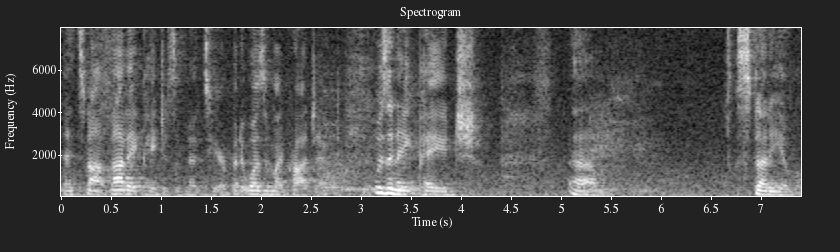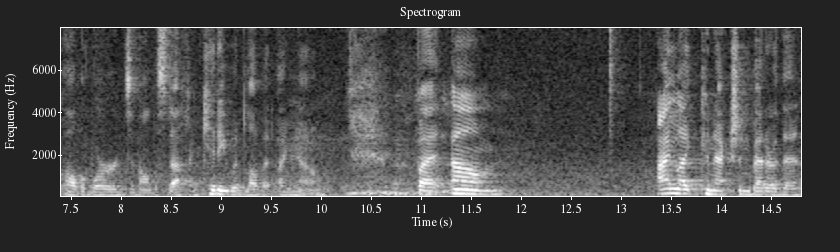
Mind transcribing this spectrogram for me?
it's not, not eight pages of notes here, but it was in my project. It was an eight-page, um, study of all the words and all the stuff, and Kitty would love it, I know. But, um, I like connection better than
